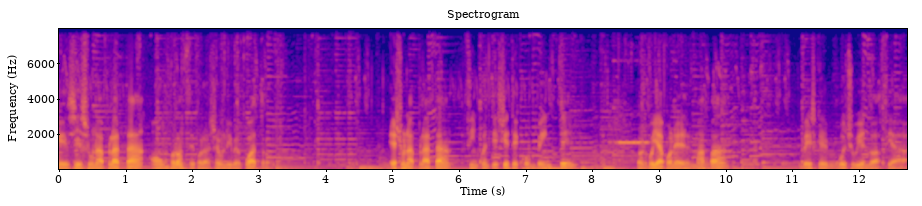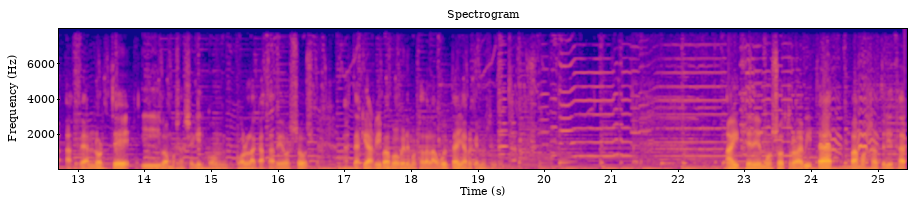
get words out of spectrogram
que si es una plata o un bronce por ser un nivel 4. Es una plata, 57,20. Os voy a poner el mapa. Veis que voy subiendo hacia, hacia el norte y vamos a seguir con, con la caza de osos hasta aquí arriba volveremos a dar la vuelta y a ver qué nos encontramos. Ahí tenemos otro hábitat. Vamos a utilizar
